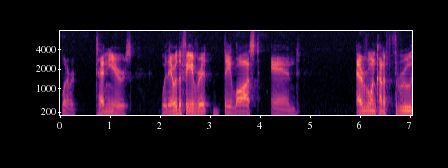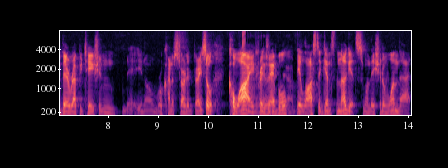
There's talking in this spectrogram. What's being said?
whatever 10 years where they were the favorite, they lost and everyone kind of threw their reputation, you know, or kind of started, right? So Kawhi, for example, yeah. they lost against the Nuggets when they should have won that.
